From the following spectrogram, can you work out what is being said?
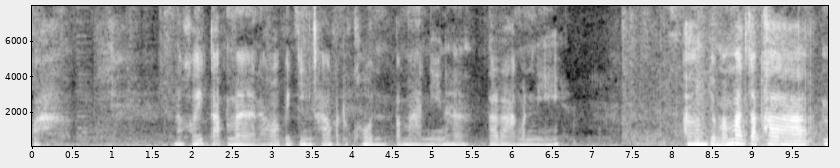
กว่า แล้วค่อยกลับมาแล้วไปกินข้าวกับทุกคนประมาณนี้นะคะ ตารางวันนี้เอาเดี๋ยวมัมมัดจะพาแม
